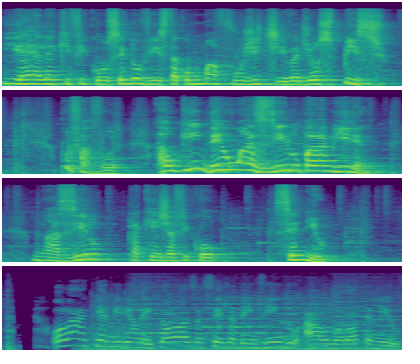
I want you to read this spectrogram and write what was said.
e ela é que ficou sendo vista como uma fugitiva de hospício. Por favor, alguém dê um asilo para Miriam. Um asilo para quem já ficou senil. Olá, aqui é Miriam Leitosa, seja bem-vindo ao Lorota News.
